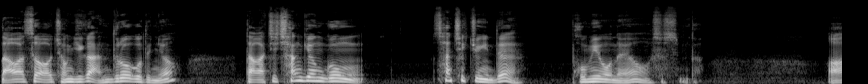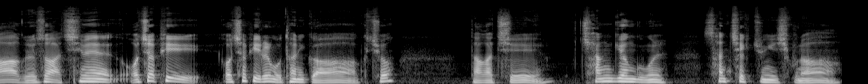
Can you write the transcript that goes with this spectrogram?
나와서 전기가 안 들어오거든요. 다 같이 창경궁 산책 중인데 봄이 오네요. 썼습니다. 아, 그래서 아침에 어차피, 어차피 일을 못 하니까, 그쵸? 다 같이 창경궁을 산책 중이시구나.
